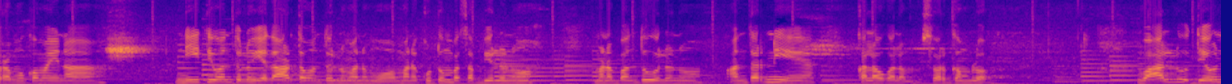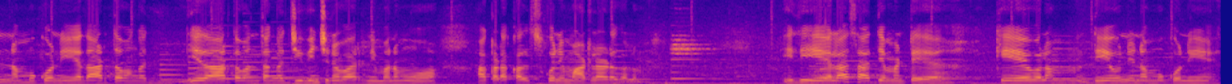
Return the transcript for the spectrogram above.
ప్రముఖమైన నీతివంతులు యథార్థవంతులను మనము మన కుటుంబ సభ్యులను మన బంధువులను అందరినీ కలవగలం స్వర్గంలో. వాళ్ళు దేవుని నమ్ముకొని యథార్థవంగా యథార్థవంతంగా జీవించిన వారిని మనము అక్కడ కలుసుకొని మాట్లాడగలం. ఇది ఎలా సాధ్యమంటే కేవలం దేవుని నమ్ముకొని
